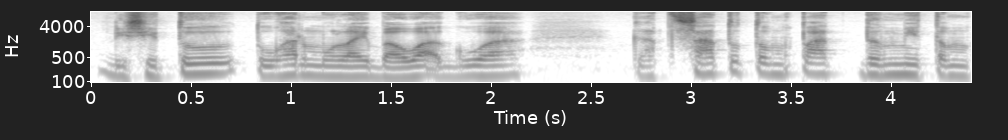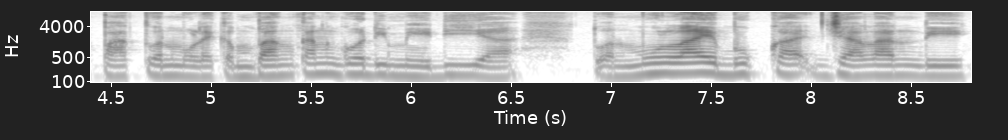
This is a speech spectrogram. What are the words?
di situ Tuhan mulai bawa gue ke satu tempat demi tempat. Tuhan mulai kembangkan gue di media. Tuhan mulai buka jalan di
